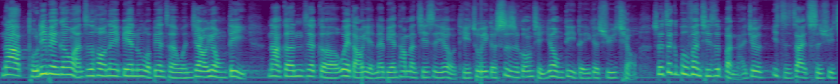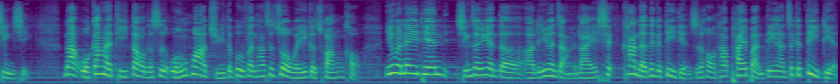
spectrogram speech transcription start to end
那土地变更完之后，那边如果变成文教用地，那跟这个魏导演那边，他们其实也有提出一个四十公顷用地的一个需求，所以这个部分其实本来就一直在持续进行。那我刚才提到的是文化局的部分，它是作为一个窗口，因为那一天行政院的啊林院长来先看了那个地点之后，他拍板定案这个地点，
